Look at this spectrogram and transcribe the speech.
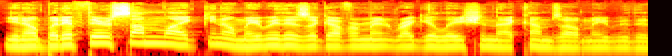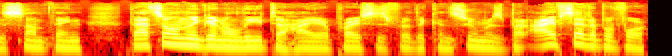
You know, but if there's some like, you know, maybe there's a government regulation that comes out, maybe there's something that's only going to lead to higher prices for the consumers, but I've said it before.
